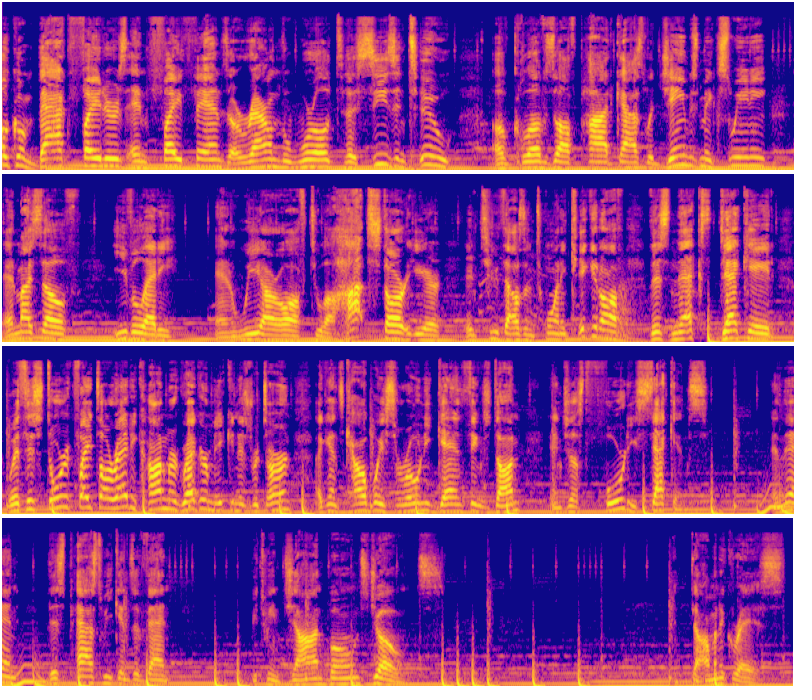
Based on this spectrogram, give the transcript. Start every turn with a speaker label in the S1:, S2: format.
S1: Welcome back, fighters and fight fans around the world, to season two of Gloves Off podcast with James McSweeney and myself, Evil Eddie. And we are off to a hot start here in 2020, kicking off this next decade with historic fights already. Conor McGregor making his return against Cowboy Cerrone, getting things done in just 40 seconds. And then this past weekend's event between John Bones Jones and Dominick Reyes.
